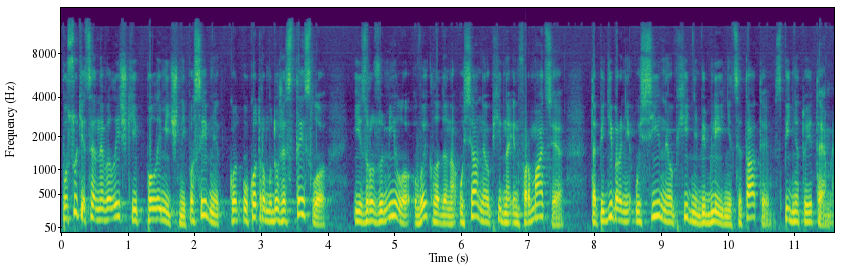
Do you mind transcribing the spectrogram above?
По суті, це невеличкий полемічний посібник, у котрому дуже стисло і зрозуміло викладена уся необхідна інформація та підібрані усі необхідні біблійні цитати з піднятої теми.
